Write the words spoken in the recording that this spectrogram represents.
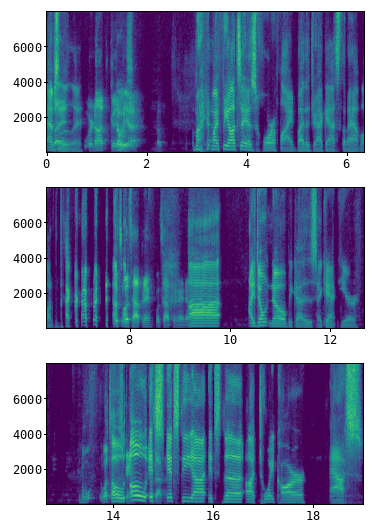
Absolutely. we're not good. Oh this yeah, My my fiance is horrified by the jackass that I have on in the background right now. What's what's happening? What's happening right now? Uh I don't know because I can't hear. What's on the Oh, screen? oh, What's it's happening? it's the uh it's the uh toy car ass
